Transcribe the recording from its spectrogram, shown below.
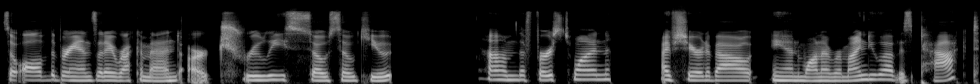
so all of the brands that I recommend are truly so so cute. Um, the first one I've shared about and want to remind you of is Pact.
